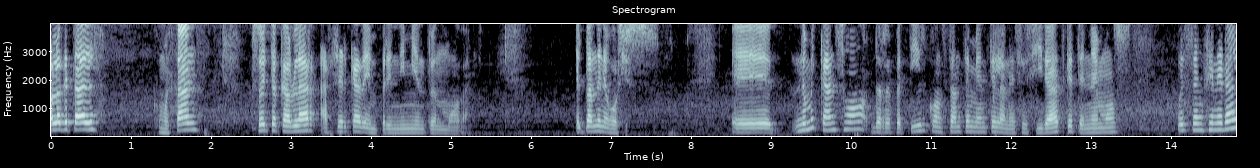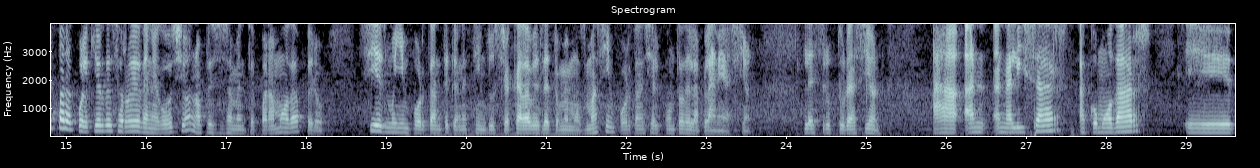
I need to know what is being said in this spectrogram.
Hola, ¿qué tal? ¿Cómo están? Pues hoy toca hablar acerca de emprendimiento en moda. El plan de negocios. Eh, no me canso de repetir constantemente la necesidad que tenemos, pues en general para cualquier desarrollo de negocio, no precisamente para moda, pero sí es muy importante que en esta industria cada vez le tomemos más importancia al punto de la planeación, la estructuración, a, analizar, acomodar, eh,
